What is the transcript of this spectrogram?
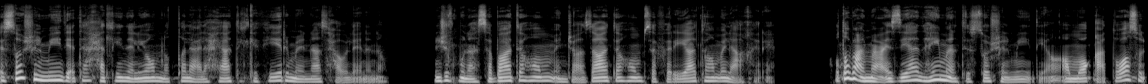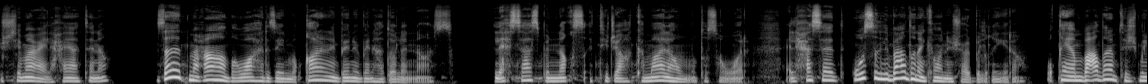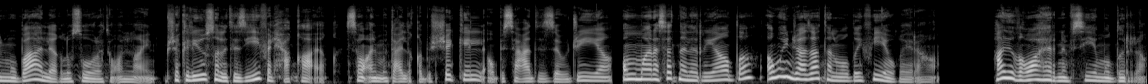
السوشيال ميديا أتاحت لنا اليوم نطلع على حياة الكثير من الناس حواليننا. نشوف مناسباتهم، إنجازاتهم، سفرياتهم إلى آخره. وطبعا مع ازدياد هيمنة السوشيال ميديا أو مواقع التواصل الاجتماعي لحياتنا زادت معاها ظواهر زي المقارنة بينه وبين هدول الناس. الإحساس بالنقص اتجاه كمالهم المتصور. الحسد وصل لبعضنا كمان يشعر بالغيرة وقيام بعضنا بتجميل مبالغ لصورته أونلاين بشكل يوصل لتزييف الحقائق سواء المتعلقة بالشكل أو بالسعادة الزوجية أو ممارستنا للرياضة أو إنجازاتنا الوظيفية وغيرها. هذه ظواهر نفسية مضرة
